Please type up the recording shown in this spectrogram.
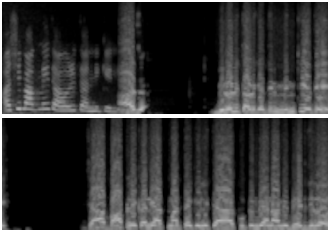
अशी मागणी त्यावेळी त्यांनी केली. आज बिलोली तालुक्यातील मिनकी येथे ज्या बाप लेकांनी आत्महत्या केली त्या कुटुंबियांना आम्ही भेट दिलो.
